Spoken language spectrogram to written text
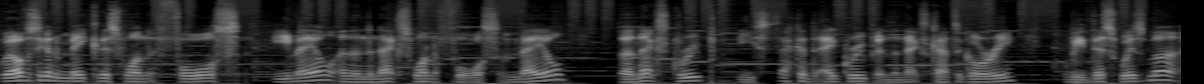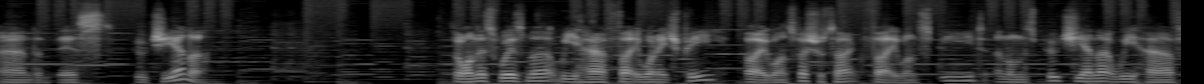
we're obviously going to make this one force female, and then the next one force male. The next group, the second egg group in the next category, will be this Whismur and this Poochyena. So on this Whismur we have 31 HP, 31 special attack, 31 speed, and on this Poochyena we have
